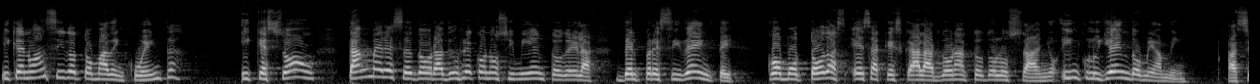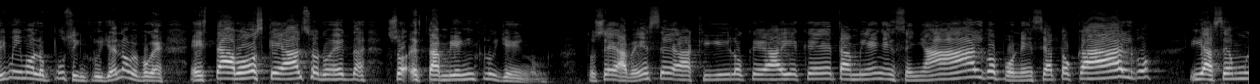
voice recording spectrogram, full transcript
y que no han sido tomadas en cuenta y que son tan merecedoras de un reconocimiento del presidente como todas esas que escalardonan todos los años, incluyéndome a mí. Así mismo lo puse, incluyéndome, porque esta voz que alzo no es, también incluyéndome. Entonces, a veces aquí lo que hay es que también enseñar algo, ponerse a tocar algo y hacer un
